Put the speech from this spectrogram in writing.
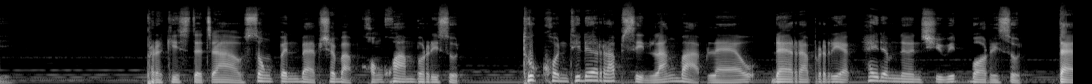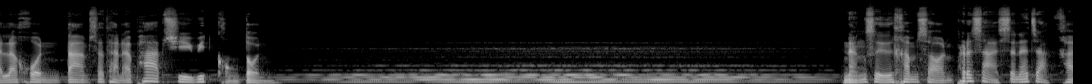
2394 พระคริสตเจ้าทรงเป็นแบบฉบับของความบริสุทธิ์ ทุกคนที่ได้รับสินล้างบาปแล้ว ได้รับเรียกให้ดำเนินชีวิตบริสุทธิ์ แต่ละคนตามสถานภาพชีวิตของตน หนังสือคำสอนพระศาสนจักรคา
